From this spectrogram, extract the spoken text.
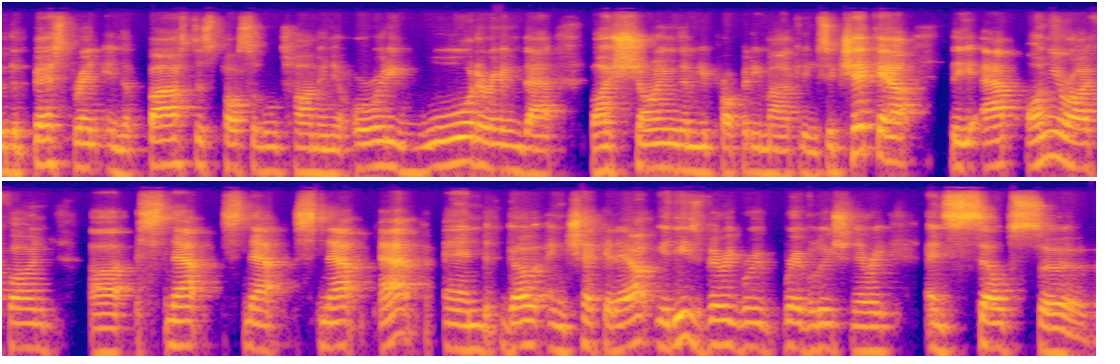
with the best rent in the fastest possible time. And you're already watering that by showing them your property marketing. So check out the app on your iPhone, uh, Snap, Snap, Snap app, and go and check it out. It is very re- revolutionary and self-serve.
